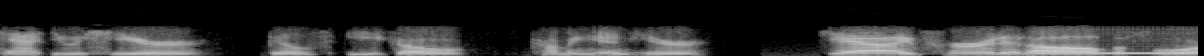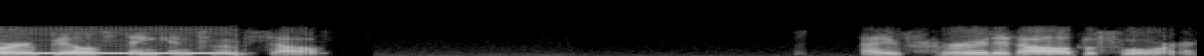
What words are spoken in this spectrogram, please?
Can't you hear Bill's ego coming in here? Yeah, I've heard it all before, Bill's thinking to himself. I've heard it all before.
